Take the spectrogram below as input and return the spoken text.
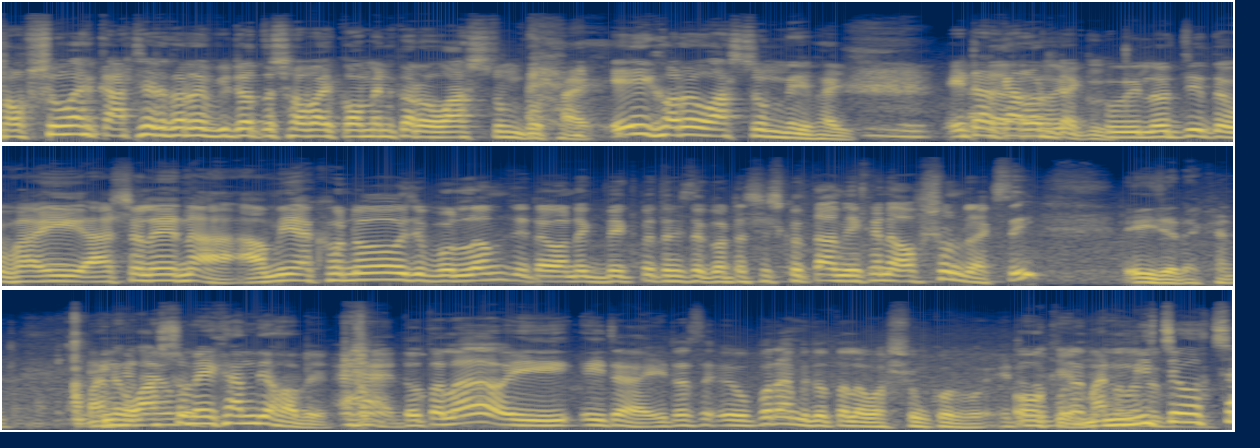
সবসময় কাঠের ঘরের ভিডিওতে সবাই কমেন্ট করে ওয়াশরুম কোথায়? এই ঘরে ওয়াশরুম নেই ভাই। এটার কারণটা কি? খুবই লজ্জিত ভাই আসলে না আমি এখনও যে বললাম যেটা অনেক বেগ পেতে হয়েছে ঘরটা শেষ করতে আমি এখানে অপশন রাখছি। এই যে দেখেন। মানে ওয়াশরুম এখান দিয়ে হবে। হ্যাঁ দোতলা ওই এইটা এটা উপরে আমি দোতলা ওয়াশরুম করব। এটা ওকে মানে নিচে হচ্ছে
